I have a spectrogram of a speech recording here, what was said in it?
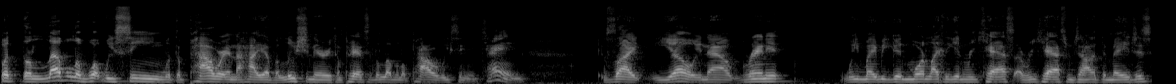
but the level of what we've seen with the power in the High Evolutionary compared to the level of power we've seen in Kang, it's like, yo, now, granted, we may be getting more likely getting recast a recast from Jonathan Majors,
